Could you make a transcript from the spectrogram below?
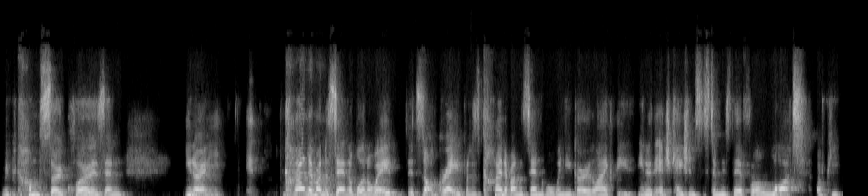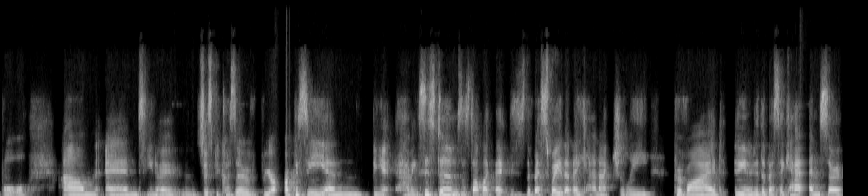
we've become so close and you know kind of understandable in a way. It's not great but it's kind of understandable when you go like you know the education system is there for a lot of people. Um, and you know just because of bureaucracy and being, having systems and stuff like that this is the best way that they can actually provide you know do the best they can. So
